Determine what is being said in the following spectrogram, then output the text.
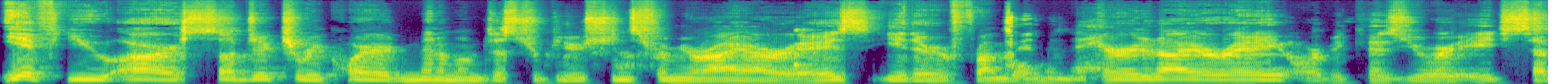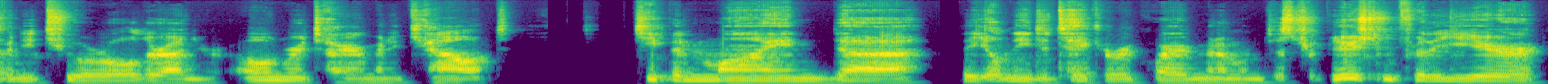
If you are subject to required minimum distributions from your IRAs, either from an inherited IRA or because you are age 72 or older on your own retirement account, keep in mind uh, that you'll need to take a required minimum distribution for the year.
